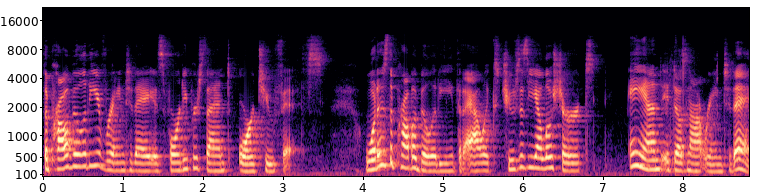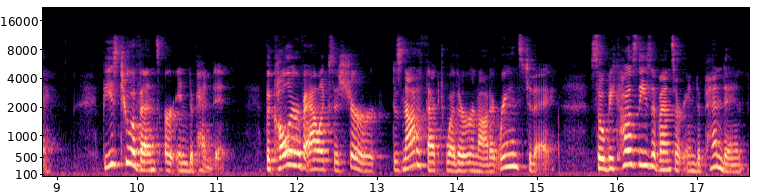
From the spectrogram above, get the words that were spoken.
The probability of rain today is 40% or 2 fifths. What is the probability that Alex chooses a yellow shirt and it does not rain today? These two events are independent. The color of Alex's shirt does not affect whether or not it rains today. So because these events are independent,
